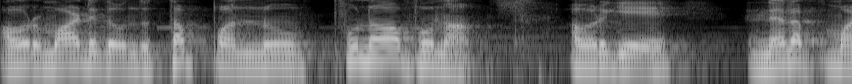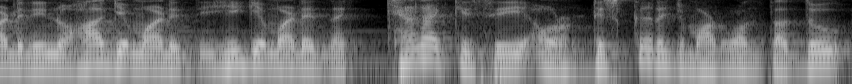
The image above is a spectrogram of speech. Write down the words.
ಅವರು ಮಾಡಿದ ಒಂದು ತಪ್ಪನ್ನು ಪುನಃ ಪುನಃ ಅವರಿಗೆ ನೆನಪು ಮಾಡಿ, ನೀನು ಹಾಗೆ ಮಾಡಿದ್ದು, ಹೀಗೆ ಮಾಡಿದ್ದನ್ನ ಕೆಣಕಿಸಿ ಅವರು ಡಿಸ್ಕರೇಜ್ ಮಾಡುವಂಥದ್ದು,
